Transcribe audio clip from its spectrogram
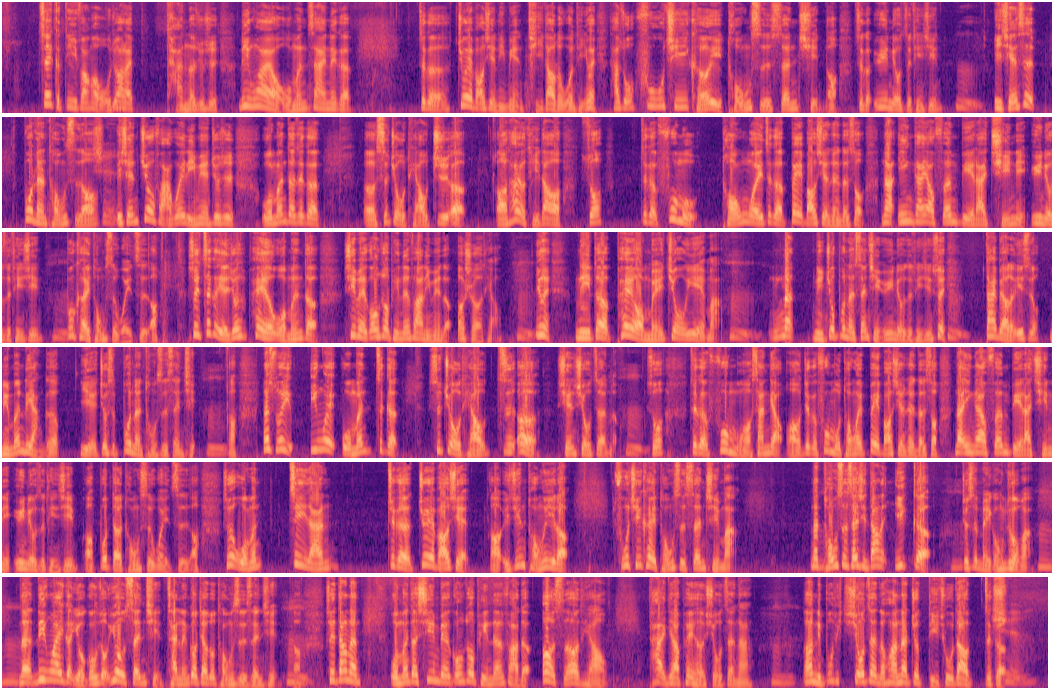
这个地方哦，我就要来谈的就是另外哦，我们在那个。这个就业保险里面提到的问题，因为他说夫妻可以同时申请哦，这个育婴留职停薪。嗯，以前是不能同时哦。是。以前旧法规里面就是我们的这个呃十九条之二哦，他有提到哦，说这个父母同为这个被保险人的时候，那应该要分别来请领预留职停薪，不可以同时为之哦。所以这个也就是配合我们的性别工作平等法里面的二十二条。嗯，因为你的配偶没就业嘛，嗯，那你就不能申请预留职停薪，所以代表的意思说，你们两个也就是不能同时申请，嗯，哦，那所以因为我们这个十九条之二先修正了，嗯，说这个父母删掉哦，这个父母同为被保险人的时候，那应该要分别来请领预留职停薪哦，不得同时为之哦，所以我们既然这个就业保险哦已经同意了。夫妻可以同时申请嘛？那同时申请，当然一个就是没工作嘛。嗯，那另外一个有工作又申请，才能够叫做同时申请啊。所以当然，我们的性别工作平等法的二十二条，它一定要配合修正啊。嗯，然后你不修正的话，那就抵触到这个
